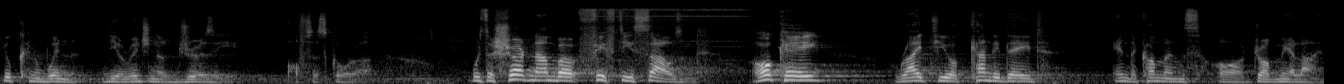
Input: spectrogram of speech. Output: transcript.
you can win the original jersey of the scorer with the shirt number 50,000. Okay, write your candidate in the comments or drop me a line.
